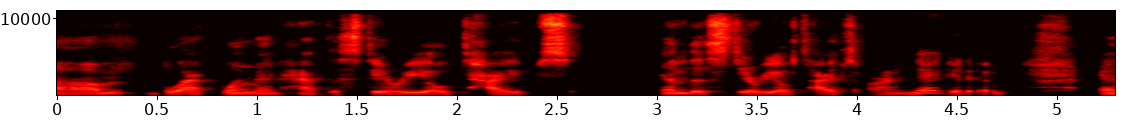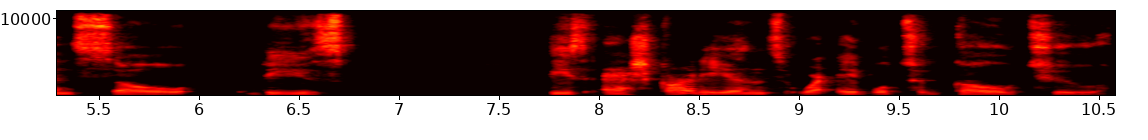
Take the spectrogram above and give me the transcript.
Um, black women have the stereotypes, and the stereotypes are negative. And so these these Ashgardians were able to go to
